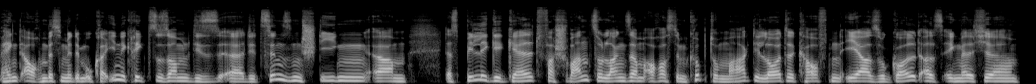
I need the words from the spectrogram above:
hängt auch ein bisschen mit dem Ukraine-Krieg zusammen. Die, äh, die Zinsen stiegen, ähm, das billige Geld verschwand so langsam auch aus dem Kryptomarkt. Die Leute kauften eher so Gold als irgendwelche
